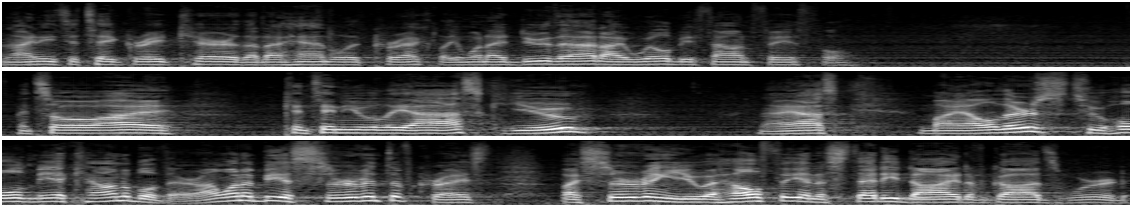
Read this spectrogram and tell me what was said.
And I need to take great care that I handle it correctly. When I do that, I will be found faithful. And so I continually ask you, and I ask my elders to hold me accountable there. I want to be a servant of Christ by serving you a healthy and a steady diet of God's Word.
